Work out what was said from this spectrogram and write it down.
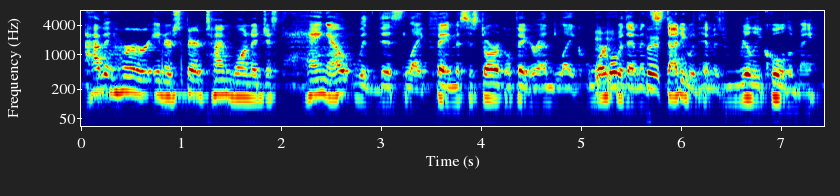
having her in her spare time want to just hang out with this like famous historical figure and like work Well, with him and study with him is really cool to me.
